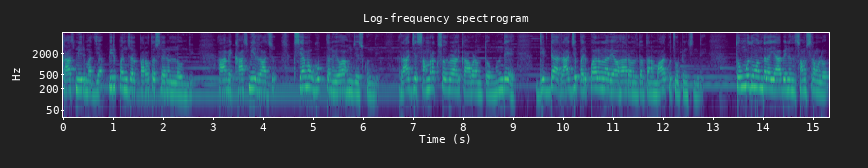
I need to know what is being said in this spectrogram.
కాశ్మీర్ మధ్య పిర్పంజల్ పర్వత శ్రేణుల్లో ఉంది. ఆమె కాశ్మీర్ రాజు క్షేమగుప్తను వివాహం చేసుకుంది. రాజ్య సంరక్షకురాలు కావడంతో ముందే దిడ్డ రాజ్య పరిపాలనా వ్యవహారాలతో తన మార్కు చూపించింది. తొమ్మిది వందల యాభై ఎనిమిది సంవత్సరంలో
